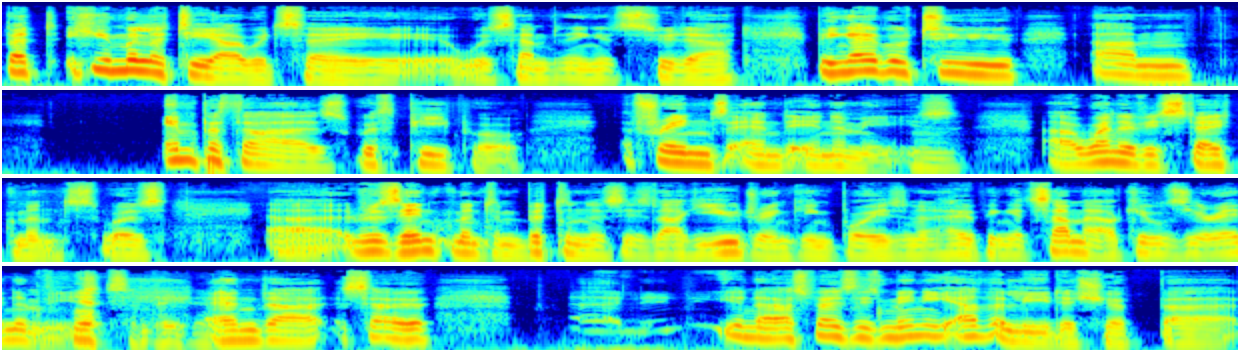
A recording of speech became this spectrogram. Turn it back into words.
But humility, I would say, was something that stood out. Being able to um, empathize with people, friends and enemies. Uh, one of his statements was uh, resentment and bitterness is like you drinking poison and hoping it somehow kills your enemies. Yes, indeed. yeah. And uh, so, uh, you know, I suppose there's many other leadership uh,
